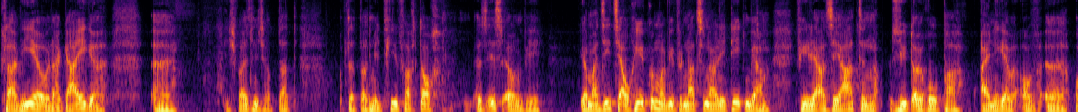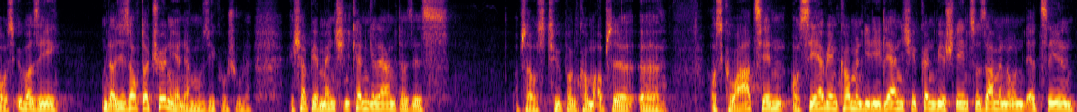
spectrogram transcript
Klavier oder Geige. Äh, ich weiß nicht, ob das ob was mit Vielfach doch, es ist irgendwie. Ja, man sieht es ja auch hier, guck mal, wie viele Nationalitäten wir haben. Viele Asiaten, Südeuropa, einige auf, äh, aus Übersee. Und das ist auch das Schöne hier in der Musikhochschule. Ich habe hier Menschen kennengelernt, das ist, ob sie aus Zypern kommen, ob sie äh, aus Kroatien, aus Serbien kommen, die die lernen hier können. Wir stehen zusammen und erzählen.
